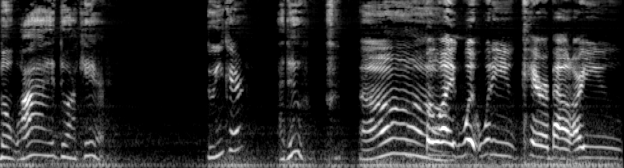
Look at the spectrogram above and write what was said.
But why do I care? Do you care? I do. Oh. But like, what what do you care about? Are you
